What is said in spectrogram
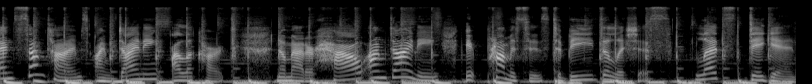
and sometimes I'm dining a la carte. No matter how I'm dining, it promises to be delicious. Let's dig in.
